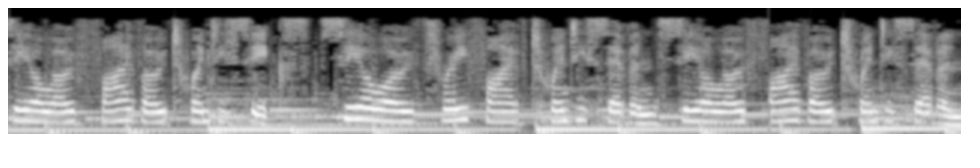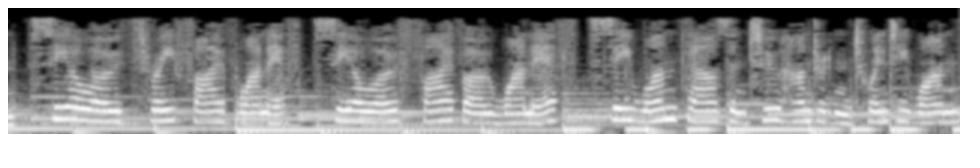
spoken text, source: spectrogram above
C005026, C003527 C00 5027, C00351F, C00501F, C1221,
